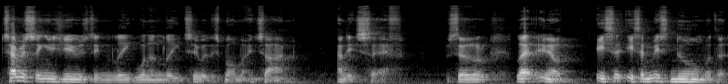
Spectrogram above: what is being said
terracing is used in League One and League Two at this moment in time, and it's safe. So let you know, it's a, it's a misnomer that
